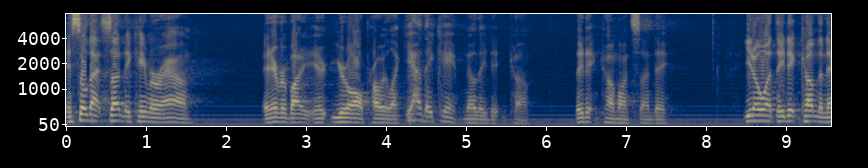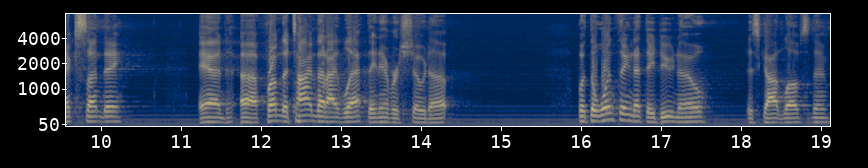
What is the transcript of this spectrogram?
And so that Sunday came around, and everybody, you're all probably like, Yeah, they came. No, they didn't come. They didn't come on Sunday. You know what? They didn't come the next Sunday. And uh, from the time that I left, they never showed up. But the one thing that they do know is God loves them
